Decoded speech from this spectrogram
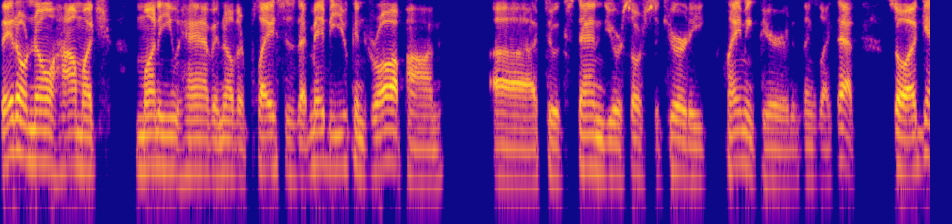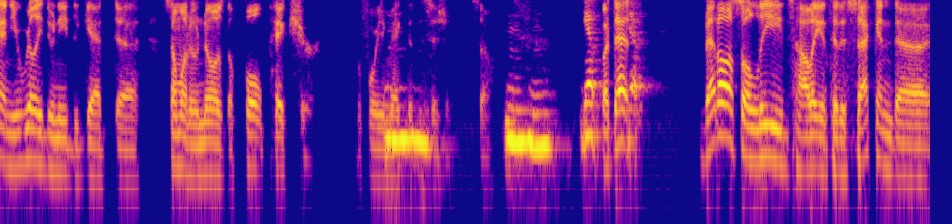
They don't know how much money you have in other places that maybe you can draw upon uh, to extend your Social Security claiming period and things like that. So again, you really do need to get uh, someone who knows the full picture before you make mm-hmm. the decision. So, mm-hmm. yep. But that yep. that also leads Holly into the second uh,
